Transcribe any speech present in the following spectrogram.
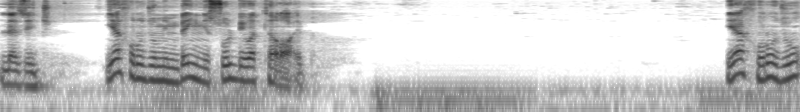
لزج يخرج من بين الصلب والترائب. يخرج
